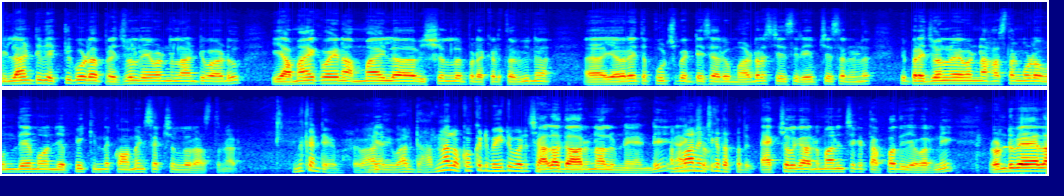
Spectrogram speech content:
ఇలాంటి వ్యక్తి కూడా ప్రజ్వల్ రేవణ్ లాంటి వాడు ఈ అమాయకమైన అమ్మాయిల విషయంలో ఇప్పుడు అక్కడ తవ్విన ఎవరైతే పూడ్చిపెట్టేశారో మర్డర్స్ చేసి రేప్ చేశారో ఈ ప్రజ్వల్ రేవణ్ హస్తం కూడా ఉందేమో అని చెప్పి కింద కామెంట్ సెక్షన్లో రాస్తున్నారు. ఎందుకంటే వాళ్ళ వాళ్ళ దారుణాలు ఒక్కొక్కటి బయట పడి చాలా దారుణాలు ఉన్నాయండి అనుమానించక తప్పదు. యాక్చువల్గా అనుమానించక తప్పదు ఎవరిని. రెండు వేల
